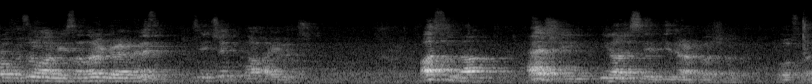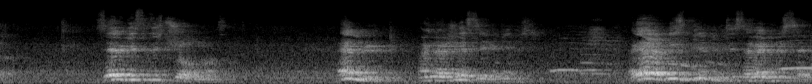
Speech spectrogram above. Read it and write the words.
profesyonel olan insanlara güvenmeniz sizin için daha hayırlıdır. Aslında her şeyin ilacı sevgidir arkadaşlar, dostlar. Sevgisiz hiçbir şey olmaz. En büyük enerji de sevgidir. Eğer biz birbirimizi sevebilirsek,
